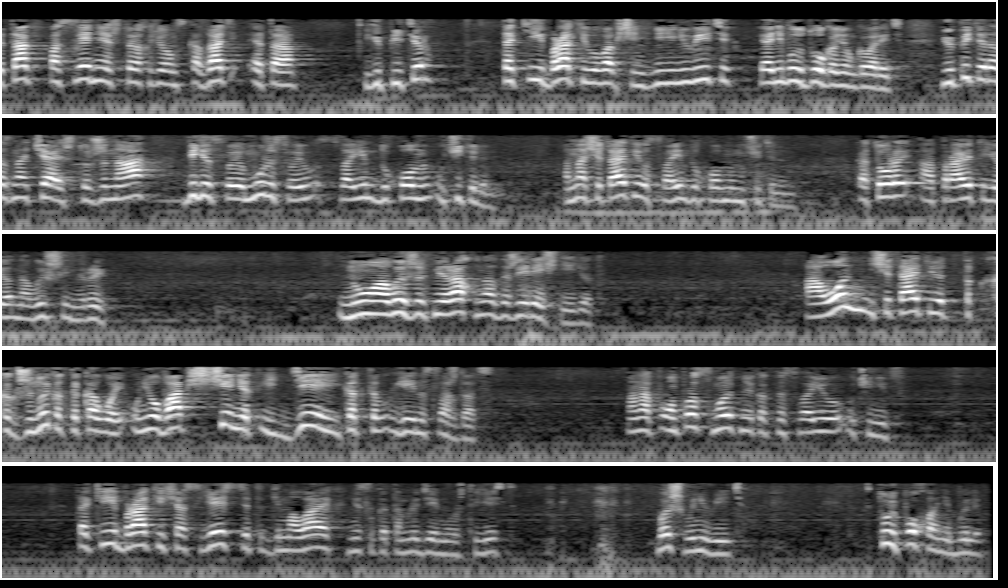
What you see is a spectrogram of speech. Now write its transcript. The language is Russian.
Итак, последнее, что я хочу вам сказать, это Юпитер. Такие браки вы вообще не, не увидите, я не буду долго о нем говорить. Юпитер означает, что жена видит своего мужа своим, своим духовным учителем. Она считает его своим духовным учителем, который отправит ее на высшие миры. Ну, о высших мирах у нас даже и речь не идет. А он не считает ее как женой как таковой. У него вообще нет идеи как-то ей наслаждаться. Она, он просто смотрит на нее как на свою ученицу. Такие браки сейчас есть, это в Гималаях, несколько там людей может и есть. Больше вы не увидите. В ту эпоху они были.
